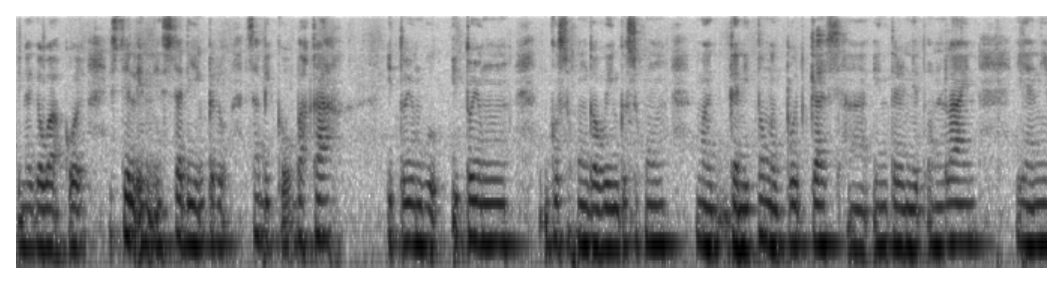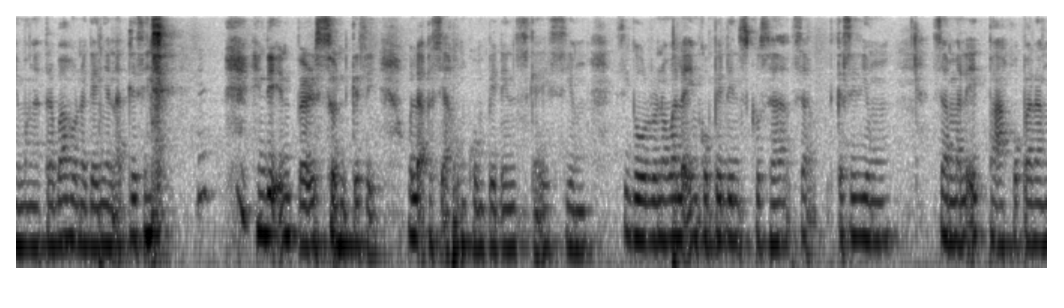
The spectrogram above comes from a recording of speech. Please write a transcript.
ginagawa ko. Still in, in studying pero sabi ko baka ito yung ito yung gusto kong gawin gusto kong mag ganito mag podcast uh, internet online yan yung mga trabaho na ganyan. At least hindi, in person kasi wala kasi akong confidence guys. Yung siguro nawala yung confidence ko sa, sa kasi yung sa maliit pa ako parang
